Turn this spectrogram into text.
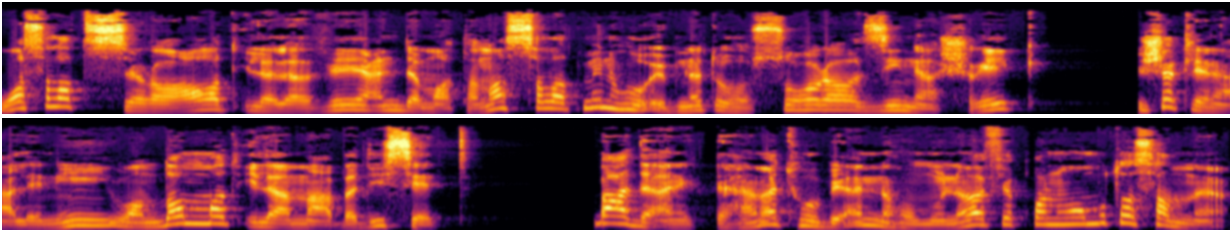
وصلت الصراعات إلى لافي عندما تنصلت منه ابنته الصغرى زينا شريك بشكل علني وانضمت إلى معبد سيت. بعد أن اتهمته بأنه منافق ومتصنع.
